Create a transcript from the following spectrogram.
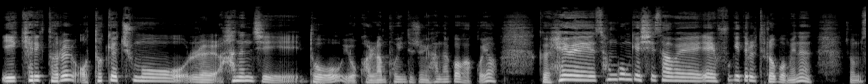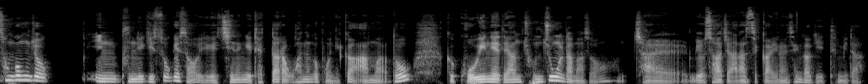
이 캐릭터를 어떻게 추모를 하는지도 요 관람 포인트 중에 하나일 것 같고요. 그 해외 성공개 시사회의 후기들을 들어보면은 좀 성공적 인 분위기 속에서 이게 진행이 됐다라고 하는 거 보니까 아마도 그 고인에 대한 존중을 담아서 잘 묘사하지 않았을까 이런 생각이 듭니다.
